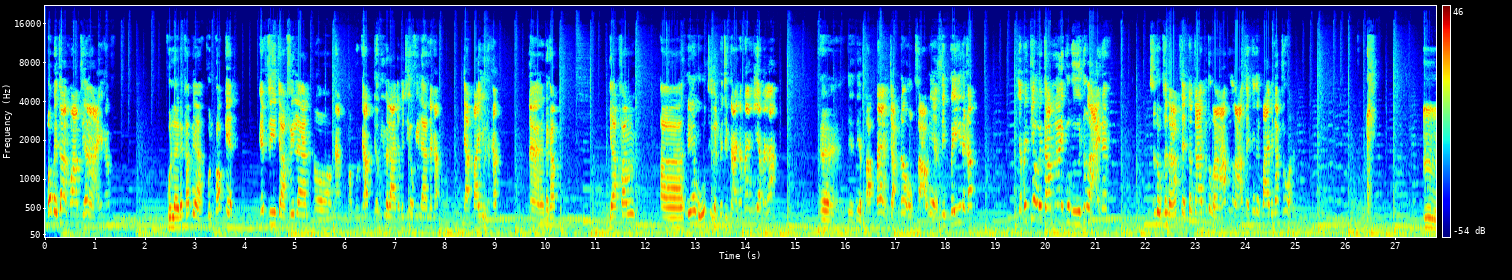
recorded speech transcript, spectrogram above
เพราะไปสร้างความเสียหายครับ คุณเลยนะครับเนี่ย คุณพ็อกเก็ต FC จากฟินแลนด์อ๋อครับขอบคุณครับ เดี๋ยวมีเวลาจะไปเที่ยวฟินแลนด์นะครับ อยากไปอยู่นะครับ อ่านะครับ อยากฟังเนื้อหมูเถื่อนไปถึงไหนแล้วแม่งเงียบไปแล้วเออเนี่ยเนี่ยปากแป้งจับหน้าอกสาวเนี่ยสิบปีนะครับ อย่าไปเที่ยวไปทำนะไอ้พวกอื่นทั้งหลายนะ สนุกสนานเสร็จก็กลายเป็นผู้ต้องหาผู้ต้องหาเสร็จก็จะกลายเป็นนักโทษ อืม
